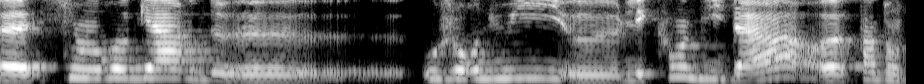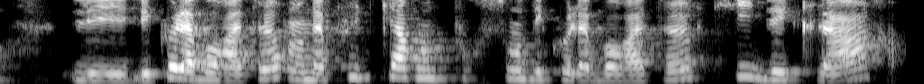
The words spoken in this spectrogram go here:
Euh, si on regarde aujourd'hui les candidats, pardon, les, collaborateurs, on a plus de 40% des collaborateurs qui déclarent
